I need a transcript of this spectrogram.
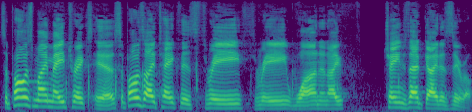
Suppose my matrix is, suppose I take this 3, 3, 1, and I change that guy to 0.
